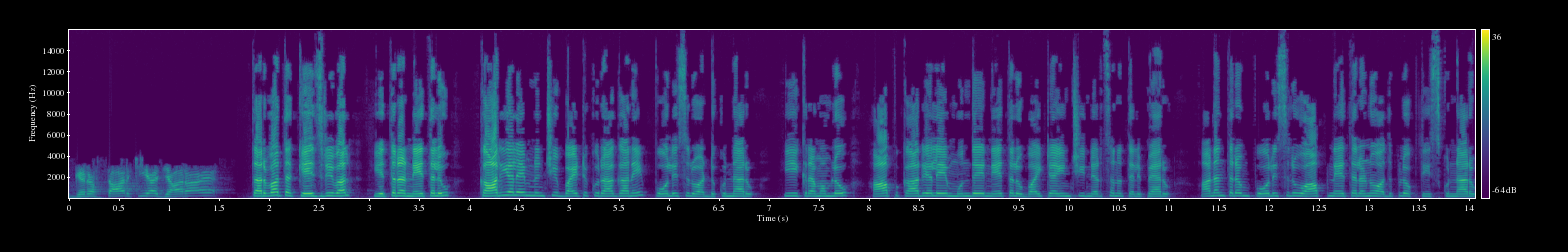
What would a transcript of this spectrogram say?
गिरफ्तार किया जा रहा है తర్వాత కేజ్రీవాల్ ఇతర నేతలు కార్యాలయం నుంచి బయటకు రాగానే పోలీసులు అడ్డుకున్నారు ఈ క్రమంలో ఆప్ కార్యాలయం ముందే నేతలు బైఠాయించి నిరసన తెలిపారు అనంతరం పోలీసులు ఆప్ నేతలను అదుపులోకి తీసుకున్నారు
